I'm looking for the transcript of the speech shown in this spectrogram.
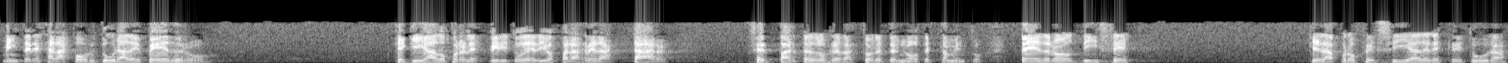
Me interesa la cordura de Pedro, que guiado por el Espíritu de Dios para redactar, ser parte de los redactores del Nuevo Testamento. Pedro dice que la profecía de la Escritura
